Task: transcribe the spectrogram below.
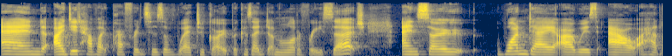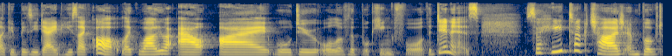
And I did have like preferences of where to go because I'd done a lot of research. And so one day I was out, I had like a busy day, and he's like, Oh, like while you're out, I will do all of the booking for the dinners. So he took charge and booked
